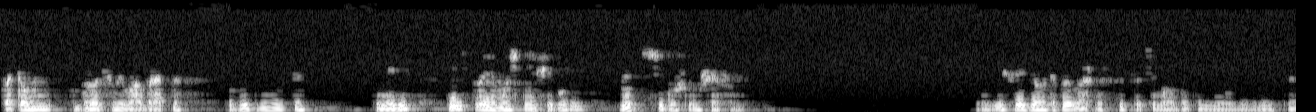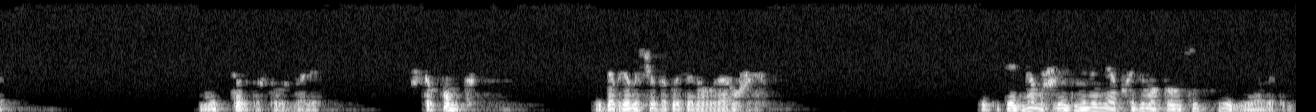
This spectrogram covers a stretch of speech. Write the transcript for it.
Потом он бросил его обратно, выдвинулся и навис всей своей мощной фигурой над тщедушным шефом. Если дело такой важности, почему об этом не уведомили нас? Мы только что узнали, что пункт изобрел еще какое-то новое оружие. И теперь нам жизненно необходимо получить сведения об этом.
